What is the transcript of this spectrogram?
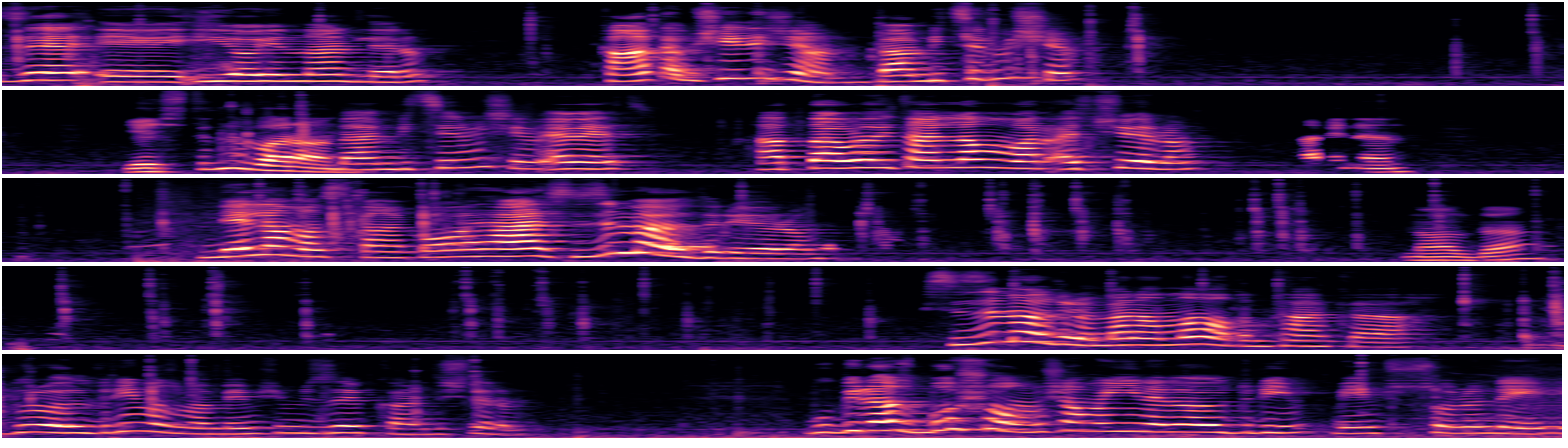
Size e, iyi oyunlar dilerim. Kanka bir şey diyeceğim. Ben bitirmişim. Geçtin mi Baran? Ben bitirmişim evet. Hatta burada bir tane lama var açıyorum. Aynen. Ne laması kanka o? Ha sizi mi öldürüyorum? Ne oldu? Sizi mi öldürüyorum ben anlamadım kanka. Dur öldüreyim o zaman benim bir zevk kardeşlerim. Bu biraz boş olmuş ama yine de öldüreyim. Benim için sorun değil.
